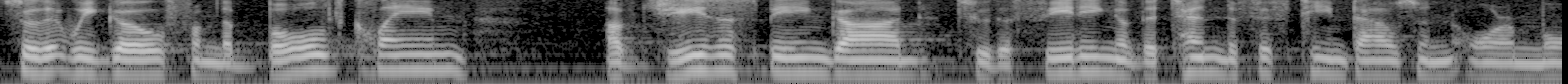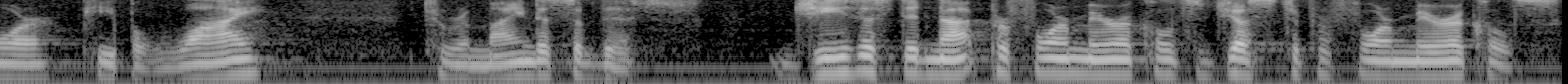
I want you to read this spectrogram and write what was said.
so that we go from the bold claim of Jesus being God to the feeding of the 10 to 15,000 or more people. Why? To remind us of this. Jesus did not perform miracles just to perform miracles.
